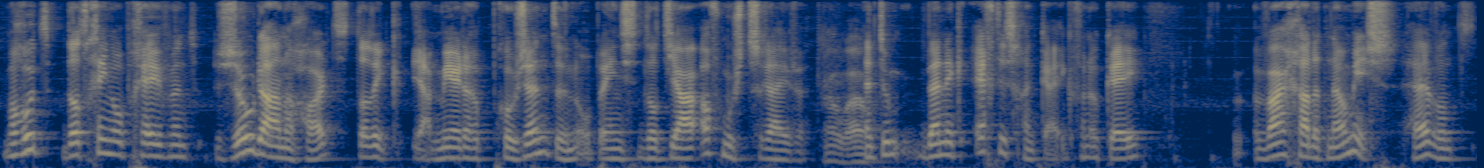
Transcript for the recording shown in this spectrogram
Maar goed, dat ging op een gegeven moment zodanig hard dat ik ja, meerdere procenten opeens dat jaar af moest schrijven. Oh, wow. En toen ben ik echt eens gaan kijken van oké, okay, waar gaat het nou mis? Hè? Want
